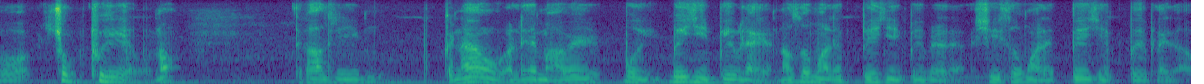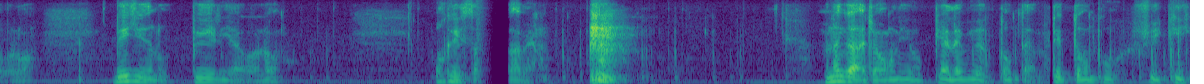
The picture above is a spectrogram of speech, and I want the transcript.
ပေါ့ချုပ်ထွေးတယ်ပေါ့နော်တခါတည်း ကနန်းကိုအလဲမှာပဲပို့ပေးခြင်းပေးလိုက်တာနောက်ဆုံးမှလည်းပေးခြင်းပေးလိုက်တာအရှိဆုံးမှလည်းပေးခြင်းပေးလိုက်တာပေါ့နော်ပေးခြင်းလို့ပေးနေရပါတော့โอเคစပါပဲမနေ့ကအကြောင်းလေးကိုပြန်လဲပြီးတော့သုံးသပ်တစ်သုံးခုရွှေကီး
